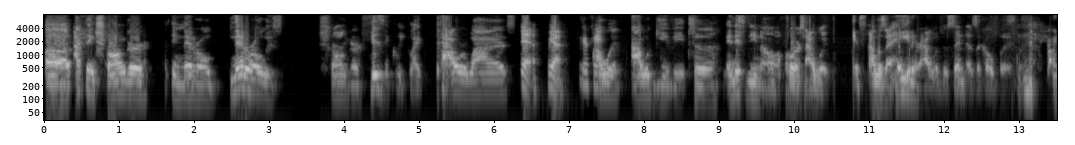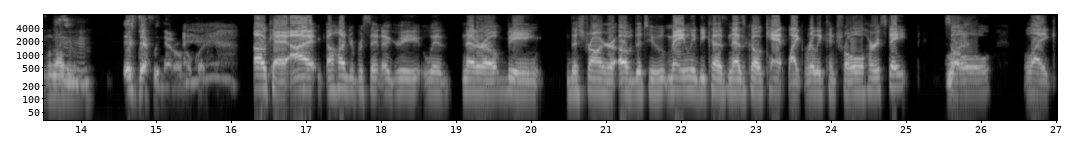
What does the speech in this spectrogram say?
Uh, I think stronger. I think Netero Netero is stronger physically, like power wise. Yeah, yeah. Okay. I would I would give it to and this you know of course I would if I was a hater I would just say Nezuko but um, Mhm. it's definitely Netero no question. Okay, I 100% agree with Netero being the stronger of the two, mainly because Nezuko can't like really control her state. Right. So like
